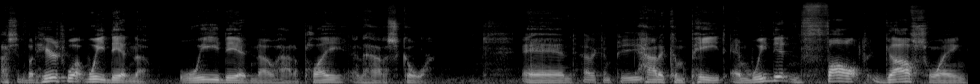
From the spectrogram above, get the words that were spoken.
I said, but here's what we did know. We did know how to play and how to score. And How to compete. how to compete, and we didn't fault golf swing.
